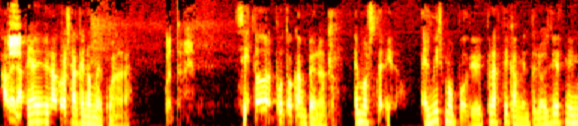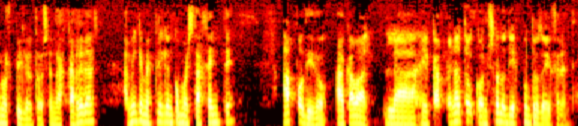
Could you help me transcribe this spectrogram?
A ver, Y- a mí hay una cosa que no me cuadra. Cuéntame. Si todo el puto campeonato hemos tenido el mismo podio y prácticamente los 10 mismos pilotos en las carreras, a mí que me expliquen cómo esta gente ha podido acabar la- el campeonato con solo 10 puntos de diferencia.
